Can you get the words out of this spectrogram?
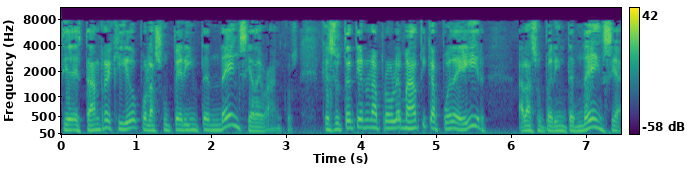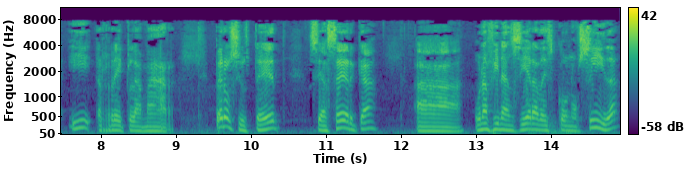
están regidos por la superintendencia de bancos, que si usted tiene una problemática puede ir a la superintendencia y reclamar. Pero si usted se acerca a una financiera desconocida,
